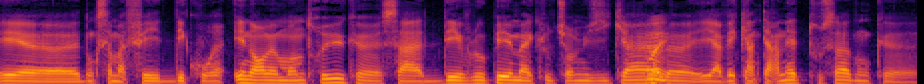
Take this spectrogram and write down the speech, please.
Et euh, donc ça m'a fait découvrir énormément de trucs, euh, ça a développé ma culture musicale Ouais. euh, et avec internet tout ça donc euh,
